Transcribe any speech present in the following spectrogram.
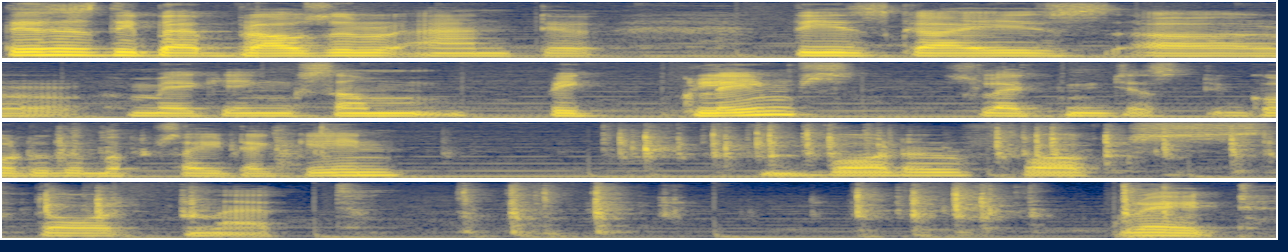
This is the web browser and uh, these guys are making some big claims. So let me just go to the website again waterfox.net great.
